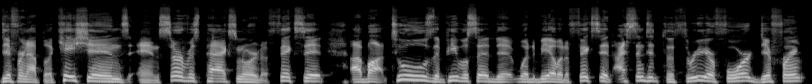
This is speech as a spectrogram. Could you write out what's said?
different applications and service packs in order to fix it. I bought tools that people said that would be able to fix it. I sent it to three or four different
